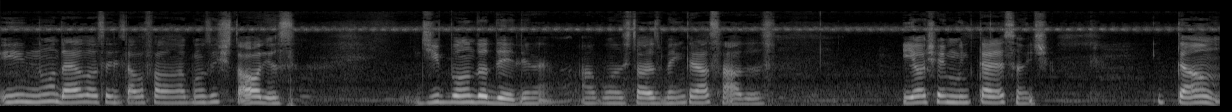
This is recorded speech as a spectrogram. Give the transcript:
e numa delas ele estava falando algumas histórias de banda dele, né? Algumas histórias bem engraçadas. E eu achei muito interessante. Então,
